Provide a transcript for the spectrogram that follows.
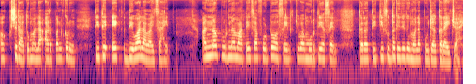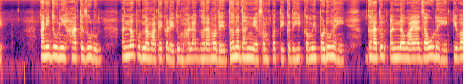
अक्षदा तुम्हाला अर्पण करून तिथे एक दिवा लावायचा आहे. अन्नपूर्ण मातेचा फोटो असेल किंवा मूर्ती असेल तर तिचीसुद्धा तिथे तुम्हाला पूजा करायची आहे. आणि दोन्ही हात जोडून अन्नपूर्णा मातेकडे तुम्हाला घरामध्ये धनधान्य संपत्ती कधीही कमी पडू नये घरातून अन्न वाया जाऊ नये किंवा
